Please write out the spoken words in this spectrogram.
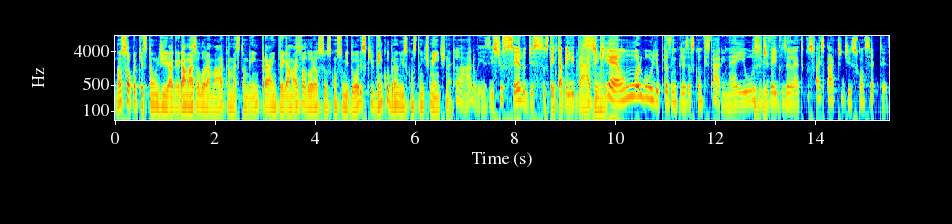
não só por questão de agregar mais valor à marca, mas também para entregar mais valor aos seus consumidores que vem cobrando isso constantemente, né? Claro, existe o selo de sustentabilidade Sim. que é um orgulho para as empresas conquistarem, né? E o uso Perfeito. de veículos elétricos faz parte disso, com certeza.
